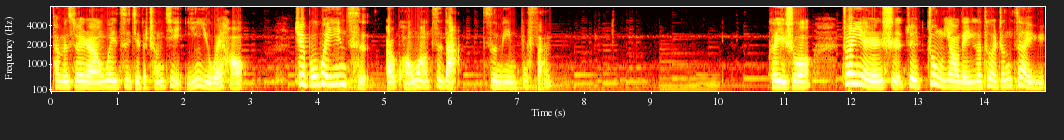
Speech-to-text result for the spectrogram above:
他们虽然为自己的成绩引以为豪，却不会因此而狂妄自大、自命不凡。可以说。专业人士最重要的一个特征在于，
